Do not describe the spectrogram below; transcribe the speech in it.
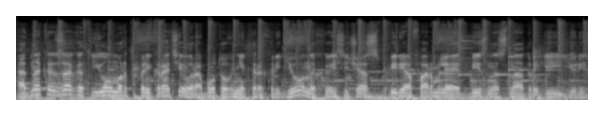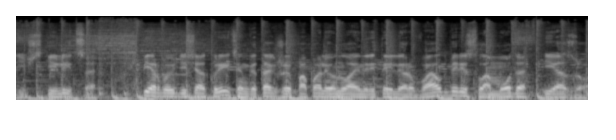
Однако за год Юлмарт прекратил работу в некоторых регионах и сейчас переоформляет бизнес на другие юридические лица. В первую десятку рейтинга также попали онлайн-ритейлеры Wildberries, Ламода и Озон.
